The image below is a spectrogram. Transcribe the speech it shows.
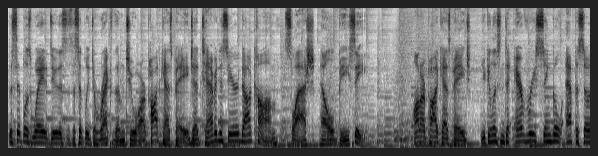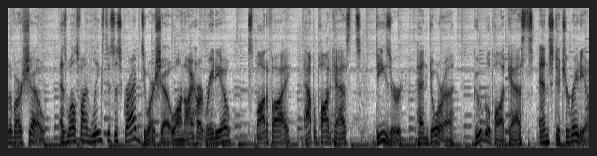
The simplest way to do this is to simply direct them to our podcast page at tanveernaseer.com slash LBC. On our podcast page, you can listen to every single episode of our show, as well as find links to subscribe to our show on iHeartRadio, Spotify, Apple Podcasts, Deezer, Pandora, Google Podcasts, and Stitcher Radio.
